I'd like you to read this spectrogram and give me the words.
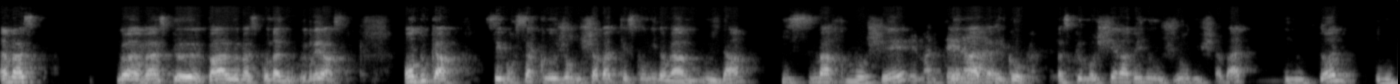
un masque. Non, un masque, euh, pas le masque qu'on a nous, le vrai masque. En tout cas, c'est pour ça qu'au jour du Shabbat, qu'est-ce qu'on dit dans la Mida Ismar Moshe, Lematareko. Parce que Moshe Rabbeinu, jour du Shabbat, il nous donne, il nous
